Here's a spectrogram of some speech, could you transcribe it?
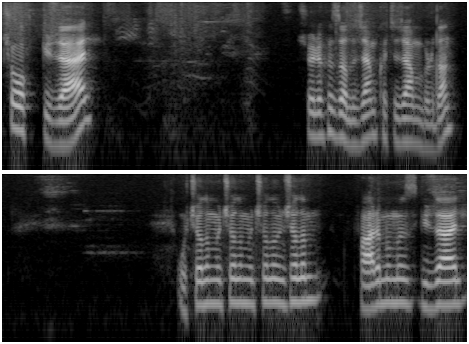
çok güzel. Şöyle hız alacağım, kaçacağım buradan. Uçalım, uçalım, uçalım, uçalım. Farmımız güzel.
